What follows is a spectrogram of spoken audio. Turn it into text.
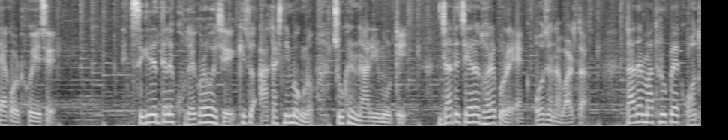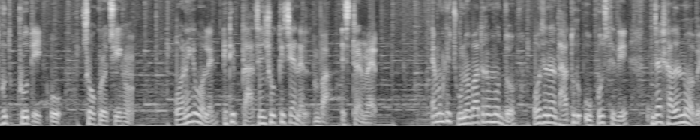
রেকর্ড হয়েছে। সিগারেট দেয়ালে খোদাই করা হয়েছে কিছু আকাশ নিমগ্ন চোখের নারীর মূর্তি, যাতে চেহারা ধরে পড়ে এক অজানা বার্তা। তাদের মাথার উপর এক অদ্ভুত প্রতীক ও চক্রচিহ্ন। অনেকে বলেন এটি প্রাচীন শক্তি চ্যানেল বা স্টার ম্যাপ এমনকি চুনা পাথরের মধ্যে অজানা ধাতুর উপস্থিতি যা সাধারণভাবে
